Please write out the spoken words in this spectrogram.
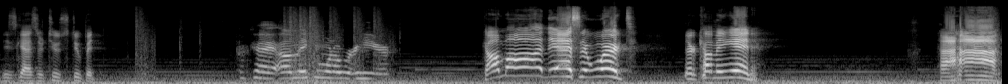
These guys are too stupid. Okay, I'm making one over here. Come on! Yes, it worked! They're coming in! Haha!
